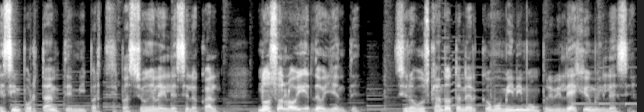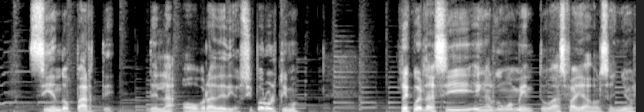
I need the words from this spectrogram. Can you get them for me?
Es importante mi participación en la iglesia local, no solo ir de oyente, sino buscando tener como mínimo un privilegio en mi iglesia, siendo parte de la obra de Dios. Y por último, recuerda si en algún momento has fallado al Señor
